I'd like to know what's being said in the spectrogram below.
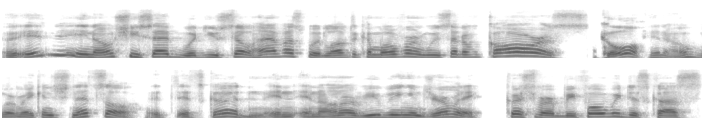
It- you know, she said, "Would you still have us? We'd love to come over." And we said, "Of course." Cool. You know, we're making schnitzel. It's it's good in in honor of you being in Germany, Christopher. Before we discuss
